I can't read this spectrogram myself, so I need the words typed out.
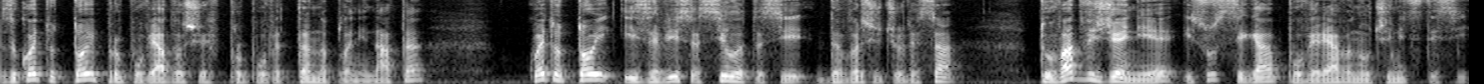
за което той проповядваше в проповедта на планината, което той изяви със силата си да върши чудеса, това движение Исус сега поверява на учениците си.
